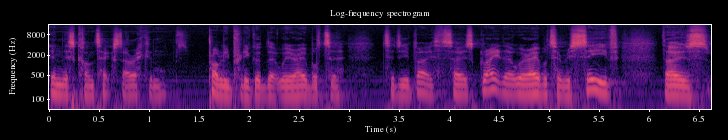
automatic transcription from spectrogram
in this context, I reckon it's probably pretty good that we're able to to do both. So it's great that we're able to receive those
